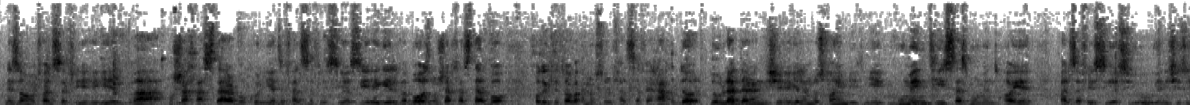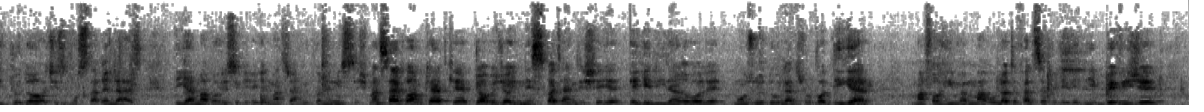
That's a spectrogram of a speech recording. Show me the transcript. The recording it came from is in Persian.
نظام فلسفی هگل و مشخصتر با کلیت فلسفه سیاسی هگل و باز مشخصتر با خود کتاب عناصر فلسفه حق. دولت در اندیشه هگل امروز خواهیم دید. یه moment ی است از moment های فلسفه سیاسی او. یعنی چیزی جدا و چیزی مستقل از دیگر مباحثی که هگل مطرح می‌کنه نیستش. من سعی خواهم کرد که جا به جا این نسبت اندیشه هگلی در قبال موضوع دولت رو با دیگر مفاهیم و مقولات فلسفه هگلی به ویژه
